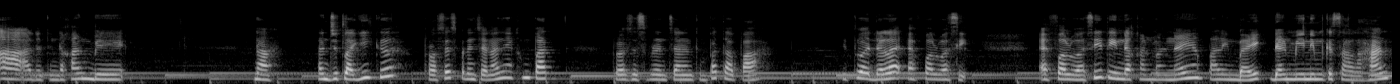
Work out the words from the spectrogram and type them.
A, ada tindakan B. Nah, lanjut lagi ke proses perencanaan yang keempat. Proses perencanaan keempat apa? Itu adalah evaluasi. Evaluasi tindakan mana yang paling baik dan minim kesalahan,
